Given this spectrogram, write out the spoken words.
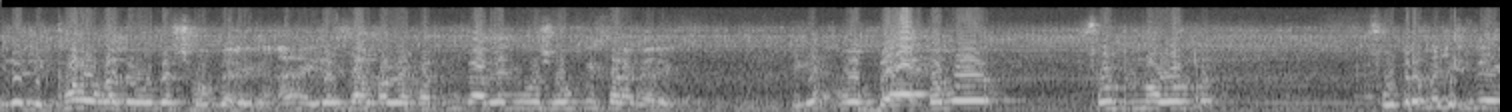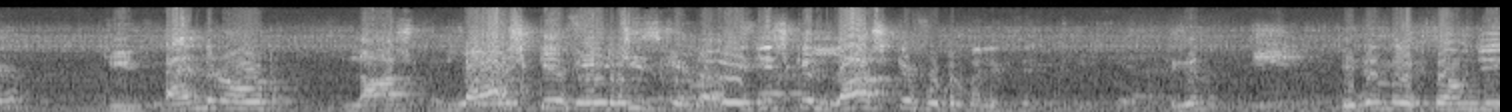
इधर लिखा होगा तो वो तो शो करेगा ना। इधर से हम अगर खत्म कर देंगे वो शो किस तरह करेगा? ठीक है? वो बैकअप फुट नोट फुटर में लिख देगा। जी एंड नोट लास्ट लास्ट के पेजेस के पेजेस के लास्ट के फुटर में लिख देगा। ठीक है। ना? इधर मैं लिखता हूँ जी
